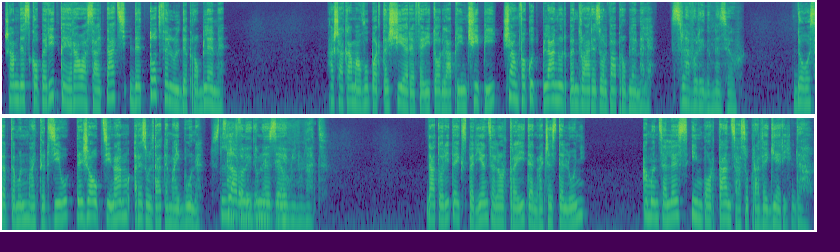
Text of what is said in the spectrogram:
Și am descoperit că erau asaltați de tot felul de probleme. Așa că am avut părtășie referitor la principii și am făcut planuri pentru a rezolva problemele. Slavă lui Dumnezeu! Două săptămâni mai târziu, deja obțineam rezultate mai bune. Slavă lui Dumnezeu! E minunat! Datorită experiențelor trăite în aceste luni, am înțeles importanța supravegherii. Da.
